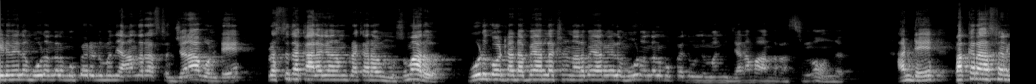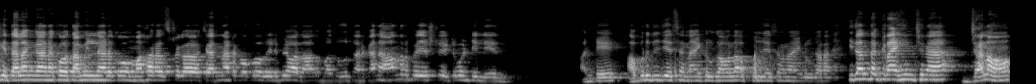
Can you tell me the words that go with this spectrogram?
ఏడు వేల మూడు వందల ముప్పై రెండు మంది ఆంధ్ర రాష్ట్ర జనాభా ఉంటే ప్రస్తుత కాలగణం ప్రకారం సుమారు మూడు కోట్ల డెబ్బై ఆరు లక్షల నలభై ఆరు వేల మూడు వందల ముప్పై తొమ్మిది మంది జనాభా ఆంధ్ర రాష్ట్రంలో ఉన్నారు. అంటే పక్క రాష్ట్రానికి తెలంగాణకో తమిళనాడుకో మహారాష్ట్రకో కర్ణాటకకో వెళ్ళిపోయి వాళ్ళు బతుకుతారు కానీ ఆంధ్రప్రదేశ్లో ఎటువంటి లేదు. అంటే అభివృద్ధి చేసే నాయకులు కావాలా అప్పులు చేసే నాయకులు కావాలా? ఇదంతా గ్రహించిన జనం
